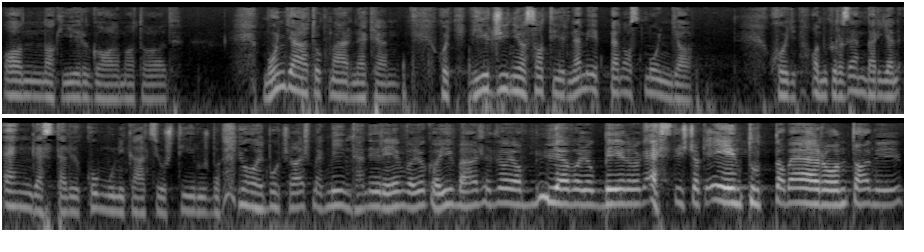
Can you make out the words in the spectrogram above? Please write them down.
annak irgalmat ad. Mondjátok már nekem, hogy Virginia Satir nem éppen azt mondja, hogy amikor az ember ilyen engesztelő kommunikációs stílusban, jaj, bocsáss meg, mindenért én vagyok a hibás, olyan hülye vagyok, béna vagyok, ezt is csak én tudtam elrontani,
